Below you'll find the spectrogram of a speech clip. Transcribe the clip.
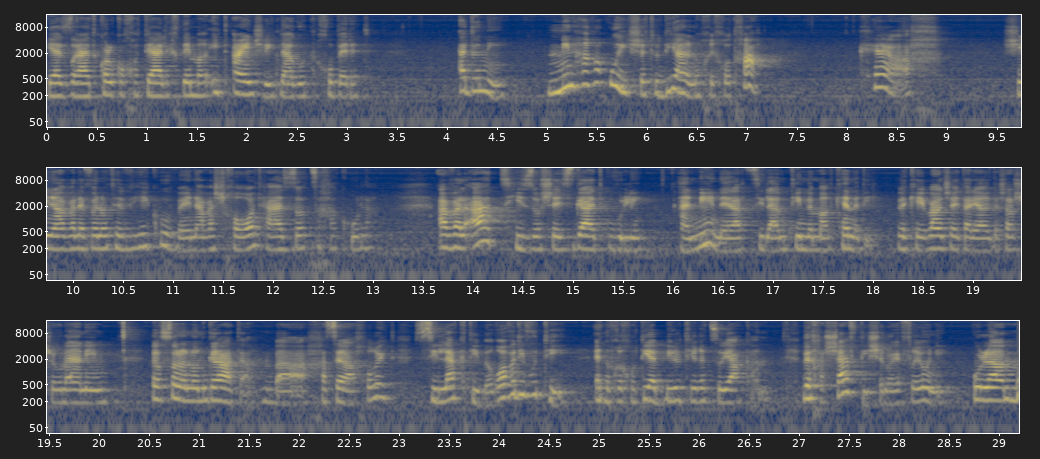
היא עזרה את כל כוחותיה לכדי מראית עין של התנהגות מכובדת. אדוני, מן הראוי שתודיע על נוכחותך. כך. שיניו הלבנות הבהיקו ועיניו השחורות העזות צחקו לה. אבל את היא זו שהשגה את גבולי. אני נאלצתי להמתין למר קנדי, וכיוון שהייתה לי הרגשה שאולי אני פרסונה נון גרטה בחצר האחורית, סילקתי ברוב אדיבותי את נוכחותי הבלתי רצויה כאן, וחשבתי שלא יפריעוני. אולם,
